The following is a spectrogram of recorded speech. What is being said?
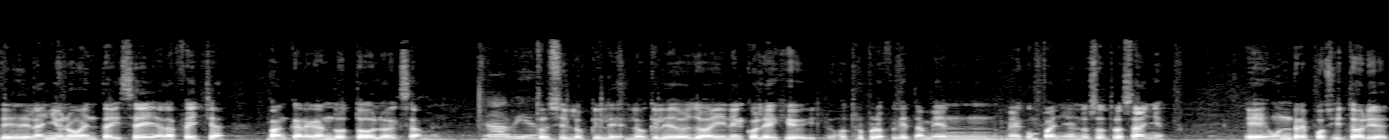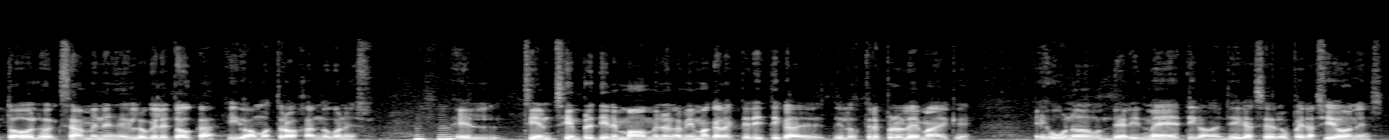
desde el año 96 a la fecha, van cargando todos los exámenes. Ah, bien. Entonces lo que, le, lo que le doy yo ahí en el colegio y los otros profes que también me acompañan en los otros años es un repositorio de todos los exámenes de lo que le toca y vamos trabajando con eso. El- siempre tienen más o menos la misma característica de, de los tres problemas, de que es uno de aritmética, donde tiene que hacer operaciones,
